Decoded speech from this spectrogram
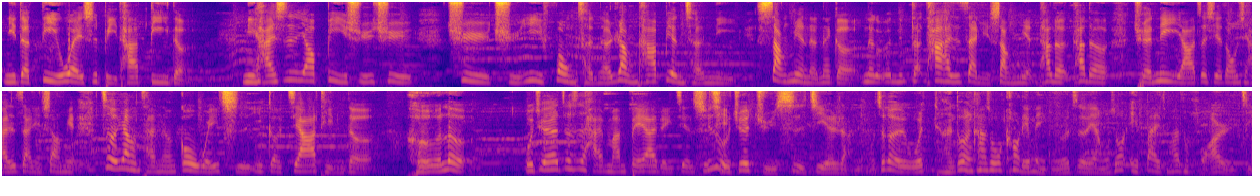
你的地位是比他低的。你还是要必须去去曲意奉承的，让他变成你上面的那个那个，他他还是在你上面，他的他的权利呀、啊、这些东西还是在你上面，这样才能够维持一个家庭的和乐。我觉得这是还蛮悲哀的一件事情。其实我觉得举世皆然。我这个我很多人看说，我靠，连美国都这样。我说，哎、拜托，他是华尔街。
